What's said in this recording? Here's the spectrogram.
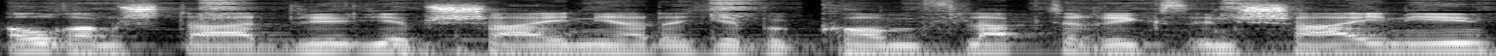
auch am Start. Liljeb Shiny hat er hier bekommen, Flapterix in Shiny.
